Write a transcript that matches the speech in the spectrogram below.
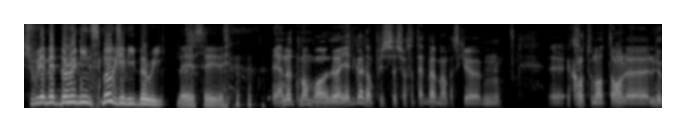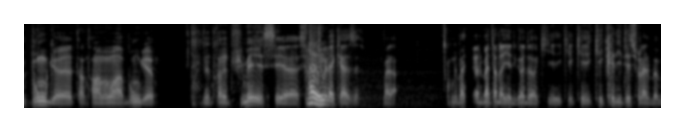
Je voulais mettre Bury Me in Smoke, j'ai mis Bury. Mais c'est. Et un autre membre de Hired God en plus sur cet album, hein, parce que hum, euh, quand on entend le, le bong, euh, t'entends un moment un bong euh, en train d'être fumé, et c'est euh, Ah oui. Lacase. Voilà. Le batteur, le batteur God euh, qui, qui- qui- qui est crédité sur l'album.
